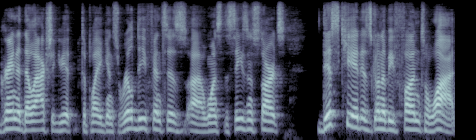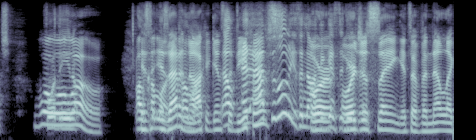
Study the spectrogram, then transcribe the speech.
Granted, they'll actually get to play against real defenses uh, once the season starts. This kid is going to be fun to watch. Whoa, the whoa, whoa. Oh, is is that a knock on. against Oh, the defense? It absolutely is a knock or, against the defense, or just saying it's a vanilla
